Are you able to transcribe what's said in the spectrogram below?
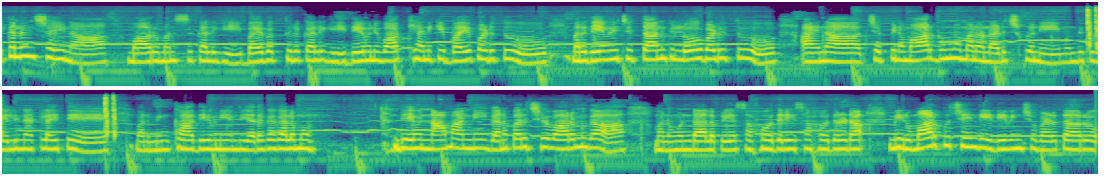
ఇక నుంచైనా మారు మనసు కలిగి భయభక్తులు కలిగి దేవుని వాక్యానికి భయపడుతూ మరి దేవుని చిత్తానికి లోబడుతూ ఆయన చెప్పిన మార్గంలో మనం నడుచుకొని ముందుకు వెళ్ళినట్లయితే మనం ఇంకా దేవుని ఎందు ఎదగగలము. దేవుని నామాన్ని గణపరిచే వారముగా మనం ఉండాలి ప్రియ సహోదరి సహోదరుడా మీరు మార్పు చెంది దీవించబడతారో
